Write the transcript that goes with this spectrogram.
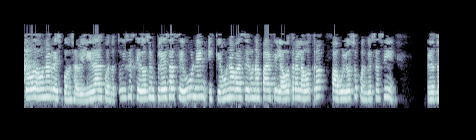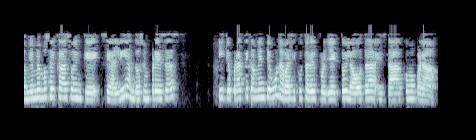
toda una responsabilidad. Cuando tú dices que dos empresas se unen y que una va a ser una parte y la otra la otra, fabuloso cuando es así. Pero también vemos el caso en que se alían dos empresas y que prácticamente una va a ejecutar el proyecto y la otra está como para,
